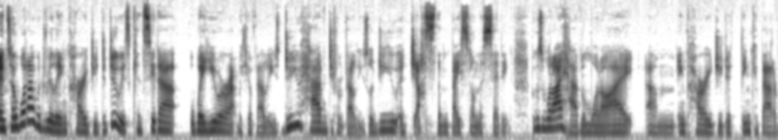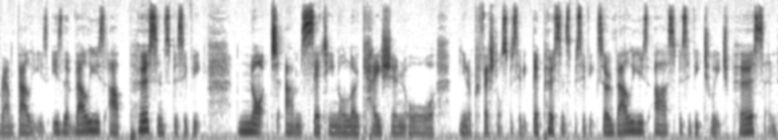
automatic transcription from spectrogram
And so, what I would really encourage you to do is consider where you are at with your values. Do you have different values or do you adjust them based on the setting? Because what I have and what I um, encourage you to think about around values is that values are person specific, not um, setting or location or you know professional specific. They're person specific. So values are specific to each person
